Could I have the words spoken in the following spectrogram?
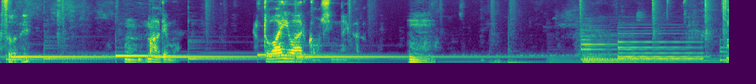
そうね。うん、まあでも度合いはあるかもしれないからうん。競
